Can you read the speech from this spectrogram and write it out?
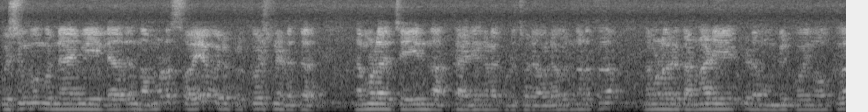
കുശുമ്പും കുന്നായ്മയും ഇല്ലാതെ നമ്മൾ സ്വയം ഒരു പ്രിക്കോഷൻ എടുത്ത് നമ്മൾ ചെയ്യുന്ന കാര്യങ്ങളെ കുറിച്ച് ഒരു അവലോകനം നടത്തുക. നമ്മളൊരു കണ്ണാടിയുടെ മുമ്പിൽ പോയി നോക്കുക.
